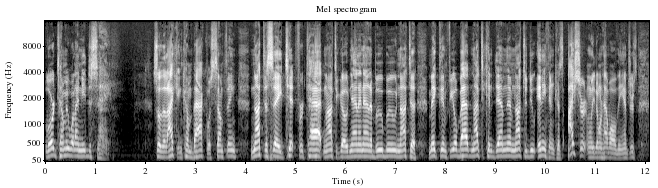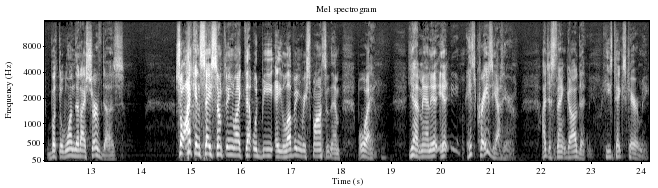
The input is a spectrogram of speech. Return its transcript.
Lord, tell me what I need to say so that I can come back with something, not to say tit for tat, not to go nana nana boo boo, not to make them feel bad, not to condemn them, not to do anything, because I certainly don't have all the answers, but the one that I serve does. So I can say something like that would be a loving response to them. Boy, yeah, man, it, it, it's crazy out here. I just thank God that He takes care of me.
